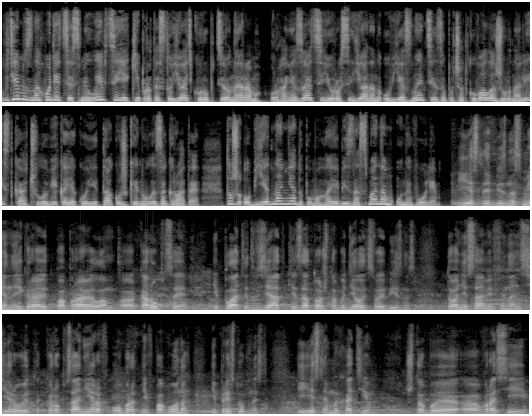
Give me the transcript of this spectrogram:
Втім, знаходяться сміливці, які протистоять корупціонерам. Організацію росіянин у в'язниці започаткувала журналістка, чоловіка якої також кинули за грати. Тож об'єднання допомагає бізнесменам у неволі. Если бизнесмены играют по правилам э, коррупции И платят взятки за то, чтобы делать свой бизнес, то они сами финансируют коррупционеров, оборотней в погонах и преступность. И если мы хотим, чтобы э, в России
